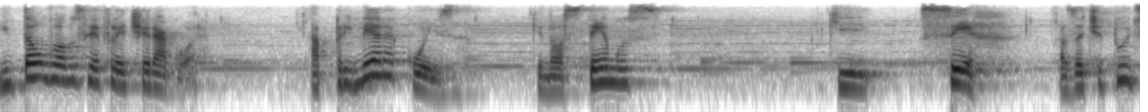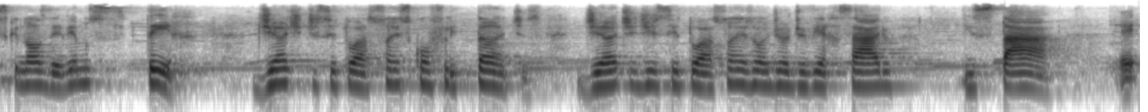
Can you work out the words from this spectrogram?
Então vamos refletir agora. A primeira coisa que nós temos que ser as atitudes que nós devemos ter diante de situações conflitantes, diante de situações onde o adversário está é,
